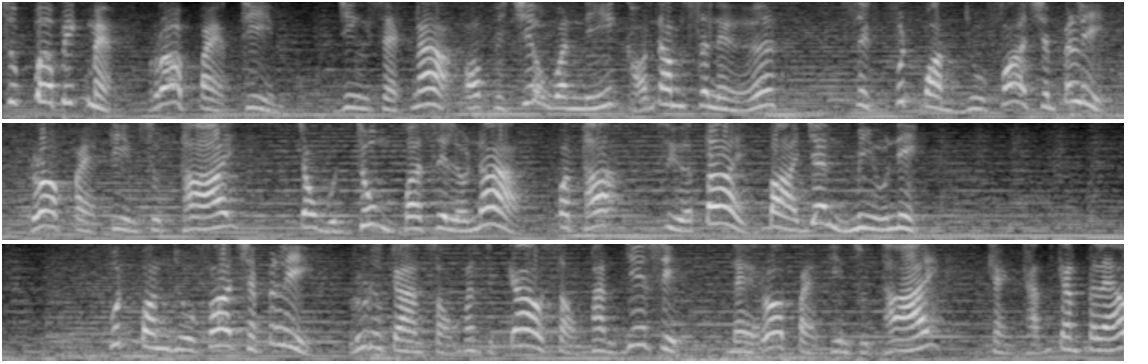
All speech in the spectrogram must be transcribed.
ซูเปอร์บิ๊กแมตช์รอบ 8 ทีม ยิงแสกหน้าออฟฟิเชียลวันนี้ขอนำเสนอ ศึกฟุตบอลยูฟ่าแชมเปี้ยนลีกรอบ 8 ทีมสุดท้าย เจ้าบุญทุ่มบาร์เซโลนาปะทะเสือใต้บาเยนมิวนิกฟุตบอลยูฟ่าแชมเปี้ยนลีกฤดูกาล 2019-2020 ในรอบ 8 ทีมสุดท้าย แข่งขันกันไปแล้ว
